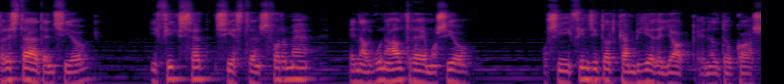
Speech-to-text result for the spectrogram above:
Presta atenció i fixa't si es transforma en alguna altra emoció o si fins i tot canvia de lloc en el teu cos.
